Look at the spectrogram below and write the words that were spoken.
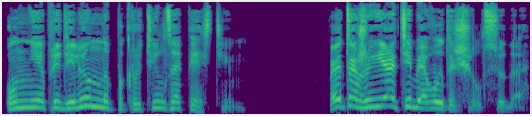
Он неопределенно покрутил запястьем. «Это же я тебя вытащил сюда.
